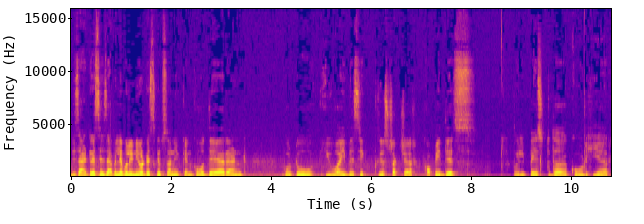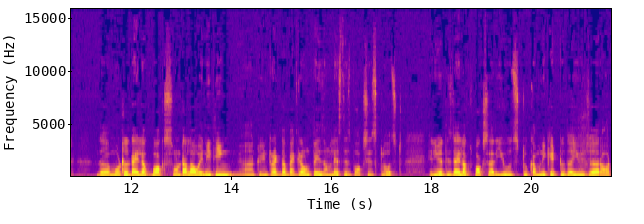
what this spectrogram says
this address is available in your description. You can go there and go to UI basic structure copy this. We'll paste the code here. The modal dialog box won't allow anything uh, to interact the background page unless this box is closed. Anyway these dialog boxes are used to communicate to the user or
